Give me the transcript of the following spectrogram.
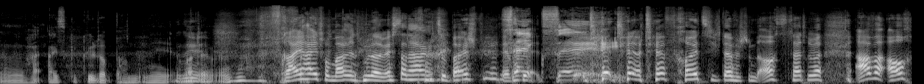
äh, eisgekühlter Bam. Nee, warte. Freiheit von Marius Müller-Westernhagen zum Beispiel. Der, Sexy! Der, der, der, der freut sich da bestimmt auch total drüber. Aber auch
